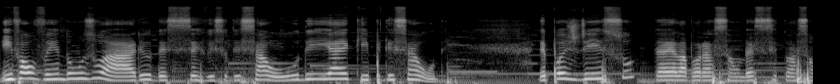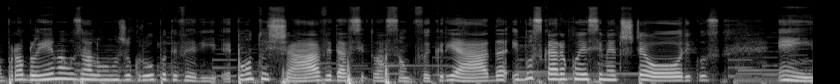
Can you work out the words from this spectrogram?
envolvendo um usuário desse serviço de saúde e a equipe de saúde. Depois disso, da elaboração dessa situação problema, os alunos do grupo deveriam eh, pontos-chave da situação que foi criada e buscaram conhecimentos teóricos em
